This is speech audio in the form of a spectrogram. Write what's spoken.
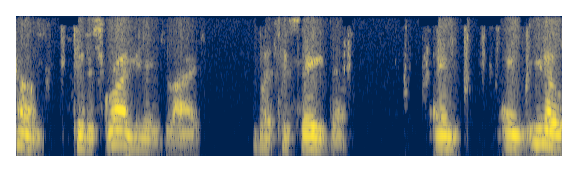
come to destroy men's lives, but to save them. And and you know,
